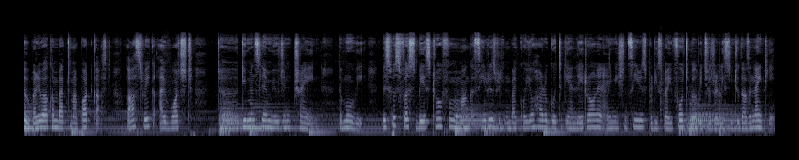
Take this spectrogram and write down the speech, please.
everybody. Welcome back to my podcast. Last week I watched uh, Demon Slayer Mugen Train, the movie. This was first based off from a manga series written by Koyoharu Gotouge and later on an animation series produced by Ufotable, which was released in 2019.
